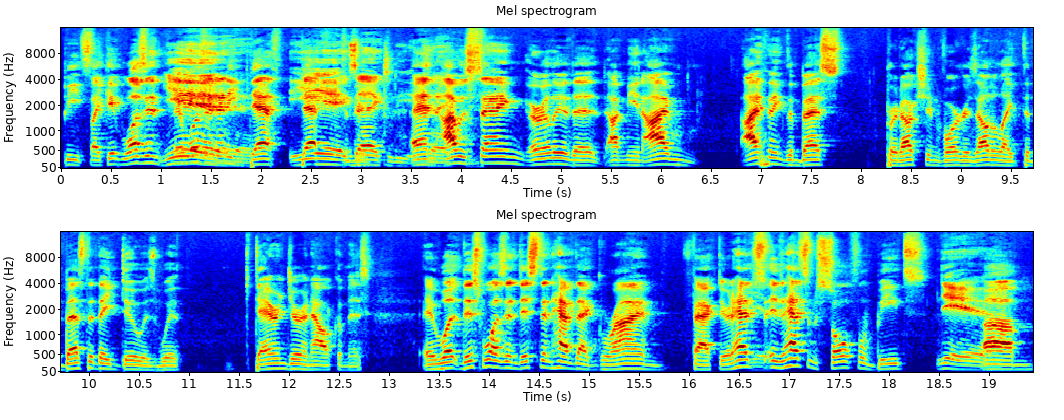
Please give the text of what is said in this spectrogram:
beats. Like it wasn't. there wasn't any death. depth. Yeah, depth to me. exactly, And I was saying earlier that I mean I, I think the best production for Griselda, like the best that they do, is with Daringer and Alchemist. It was this wasn't this didn't have that grime factor. It had Yeah. it had some soulful beats. Yeah. Um,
